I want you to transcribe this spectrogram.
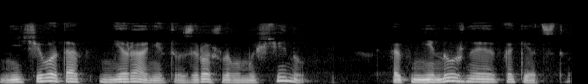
Ничего так не ранит взрослого мужчину, как ненужное кокетство.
